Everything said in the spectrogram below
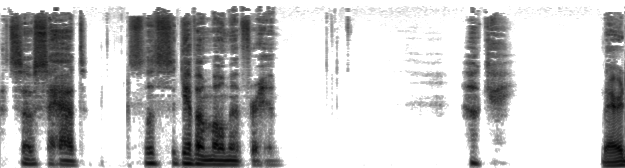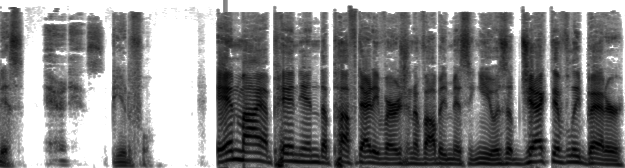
That's so sad. So let's give a moment for him. Okay, There it is. there it is. Beautiful. In my opinion, the Puff Daddy version of I'll Be Missing You is objectively better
